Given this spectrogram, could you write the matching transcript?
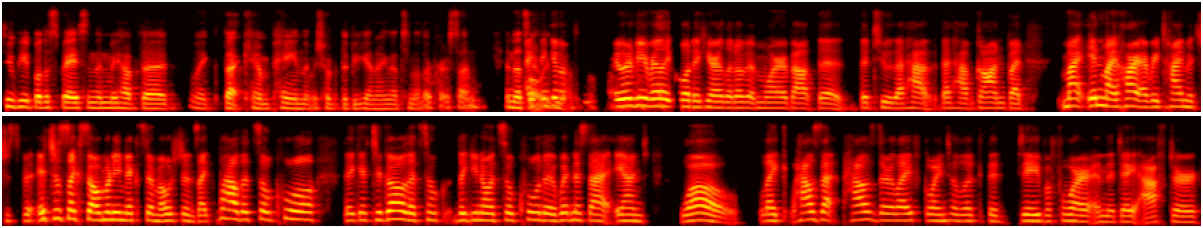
two people to space and then we have the like that campaign that we showed at the beginning that's another person and that's i think it, it would be really cool to hear a little bit more about the the two that have that have gone but my in my heart every time it's just it's just like so many mixed emotions like wow that's so cool. They get to go. That's so like you know it's so cool to witness that. And whoa like how's that how's their life going to look the day before and the day after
